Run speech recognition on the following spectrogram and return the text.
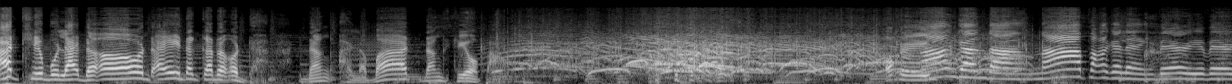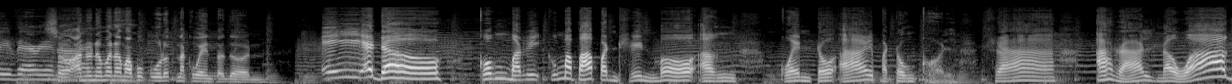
At simula doon ay nagkaroon na ng alabat ng siyopaw. Okay. Ang gandang, napakagaling. Very, very, very So, nice. ano naman ang mapupulot na kwento doon? Eh, ano, kung, mari, kung mapapansin mo, ang kwento ay patungkol sa aral na wag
